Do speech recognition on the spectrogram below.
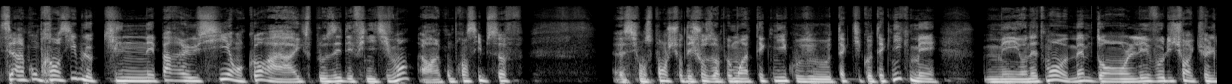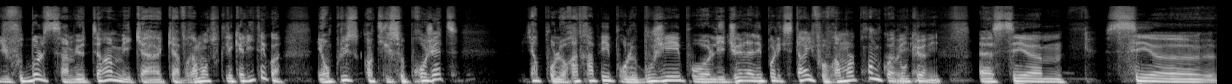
c'est incompréhensible qu'il n'ait pas réussi encore à exploser définitivement. Alors incompréhensible, sauf euh, si on se penche sur des choses un peu moins techniques ou tactico-techniques, mais mais honnêtement, même dans l'évolution actuelle du football, c'est un milieu de terrain, mais qui a, qui a vraiment toutes les qualités, quoi. Et en plus, quand il se projette, pour le rattraper, pour le bouger, pour les duels à l'épaule, etc., il faut vraiment le prendre, quoi. Ah oui, Donc, ah oui. euh, c'est euh, c'est euh,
